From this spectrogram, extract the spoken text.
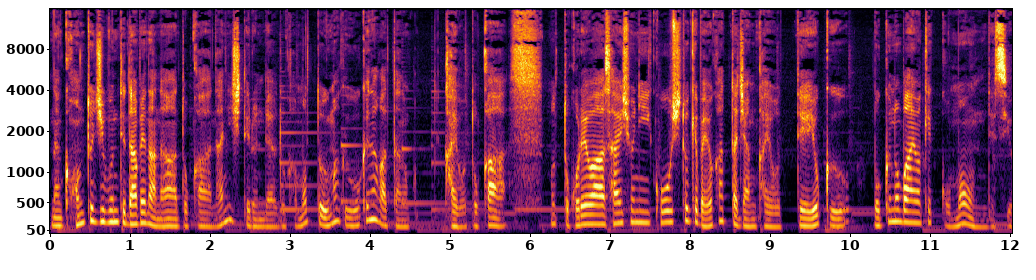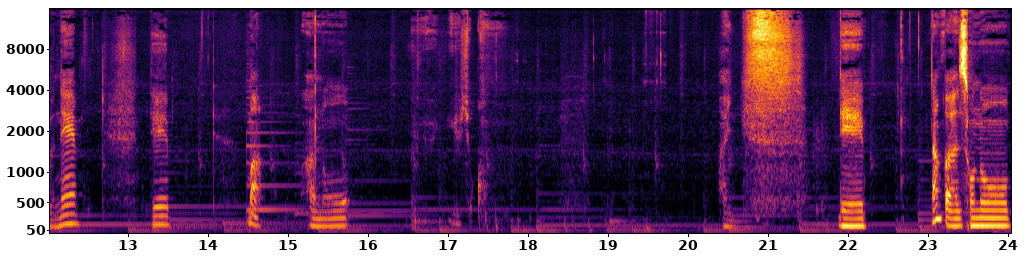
なんか本当自分ってダメだなとか何してるんだよとかもっとうまく動けなかったのかよとかもっとこれは最初にこうしとけばよかったじゃんかよってよく僕の場合は結構思うんですよね。でまああのよいしょはいでなんかその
